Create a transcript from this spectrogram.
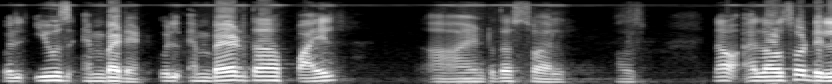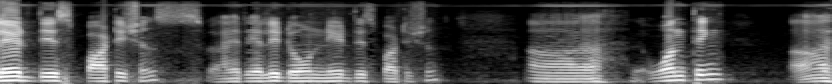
will use embedded. Will embed the pile uh, into the soil also now I'll also delete these partitions. I really don't need this partition uh, one thing uh,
